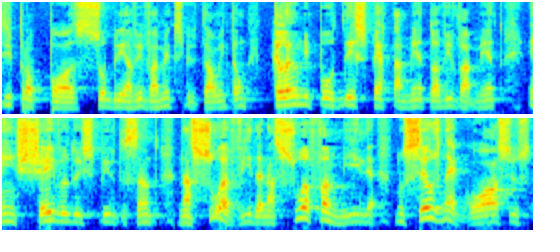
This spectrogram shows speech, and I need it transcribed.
de propósito, sobre avivamento espiritual. Então, clame por despertamento, avivamento, encheio do Espírito Santo na sua vida, na sua família, nos seus negócios,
